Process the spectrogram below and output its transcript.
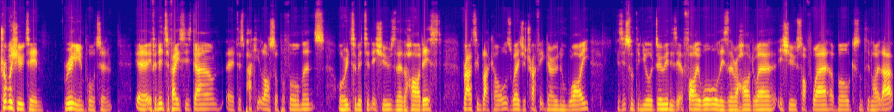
Troubleshooting, really important. Uh, if an interface is down, if there's packet loss or performance or intermittent issues, they're the hardest. Routing black holes, where's your traffic going and why? Is it something you're doing? Is it a firewall? Is there a hardware issue, software, a bug, something like that?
